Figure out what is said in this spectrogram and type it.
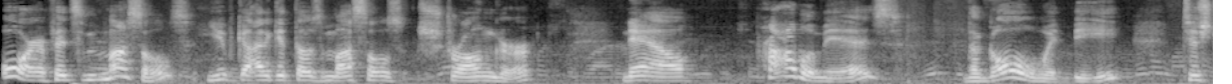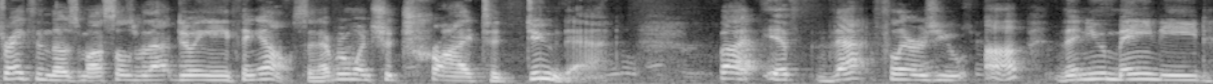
Or if it's muscles, you've got to get those muscles stronger. Now, problem is, the goal would be to strengthen those muscles without doing anything else. And everyone should try to do that. But if that flares you up, then you may need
